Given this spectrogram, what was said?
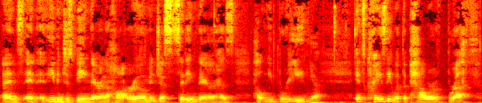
and, and and even just being there in a hot room and just sitting there has helped me breathe. Yeah. It's crazy what the power of breath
